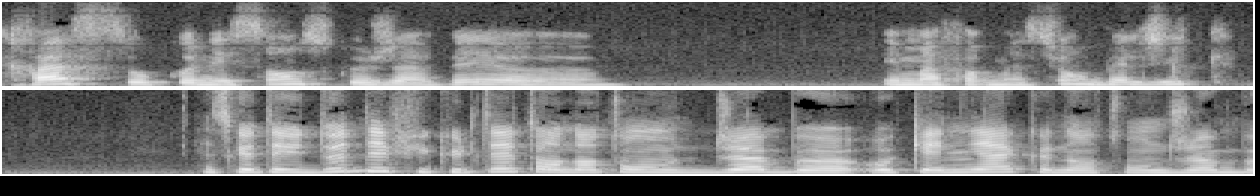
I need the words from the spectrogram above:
grâce aux connaissances que j'avais euh, et ma formation en Belgique. Est-ce que tu as eu d'autres difficultés tant dans ton job au Kenya que dans ton job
